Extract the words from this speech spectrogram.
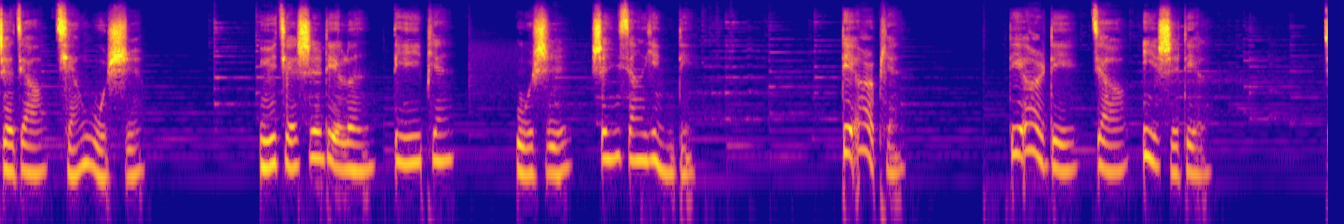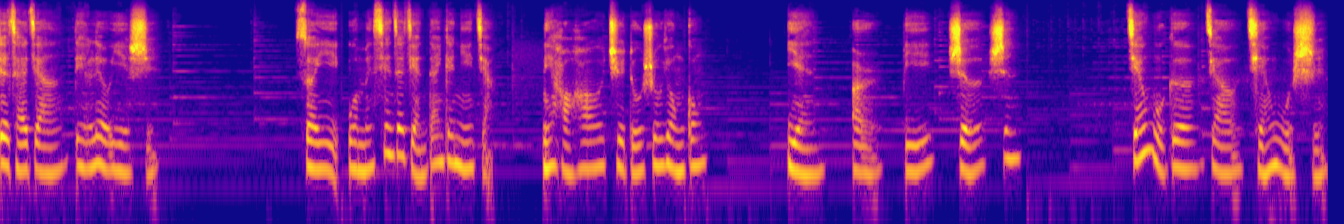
这叫前五十，《瑜伽师地论》第一篇，五十身相应地。第二篇，第二地叫意识地了，这才讲第六意识。所以我们现在简单跟你讲，你好好去读书用功，眼、耳、鼻、舌、身，前五个叫前五十。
